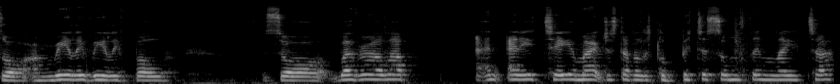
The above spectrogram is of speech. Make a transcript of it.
So I'm really, really full. So whether I'll have any tea, I might just have a little bit of something later.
